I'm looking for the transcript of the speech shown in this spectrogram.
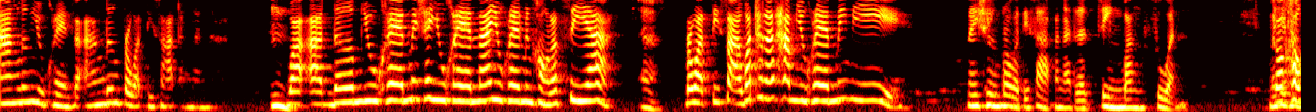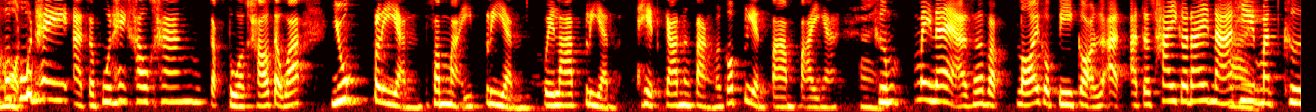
อ้างเรื่องยูเครนจะอ้างเรื่องประวัติศาสตร์ทั้งนั้นนะอืม ว่าอะเดิมยูเครนไม่ใช่ยูเครนนะยูเครนเป็นของรัสเซียอะประวัติศาสตร์วัฒนธรรมยูเครนไม่มี ในเชิงประวัติศาสตร์มันอาจจะจริงบางส่วนไม่ก็ใช่เขาก็ทั้งหมดพูดให้อาจจะพูดให้เข้าข้างกับตัวเขา แต่ว่ายุคเปลี่ยนสมัยเปลี่ยน เวลาเปลี่ยนเหตุการณ์ต่างๆ มันก็เปลี่ยนตามไปไงใช่คือไม่แน่อาจจะแบบร้อยกว่าปีก่อนหรืออาจอาจจะใช่ก็ได้นะใช่ที่มันคือ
